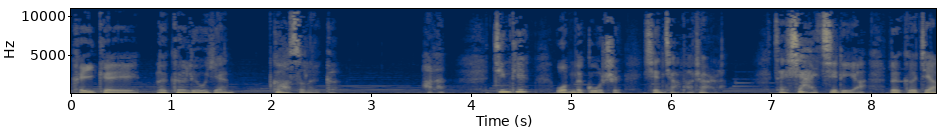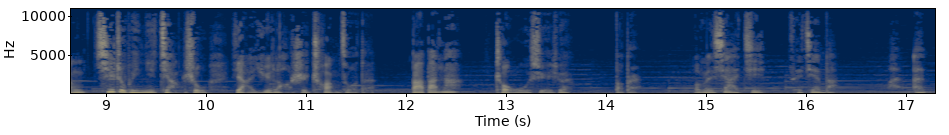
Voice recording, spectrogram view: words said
可以给乐哥留言，告诉乐哥。好了，今天我们的故事先讲到这儿了。在下一期里啊，乐哥将接着为你讲述雅鱼老师创作的《芭芭拉宠物学院》。宝贝儿，我们下期再见吧，晚安。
